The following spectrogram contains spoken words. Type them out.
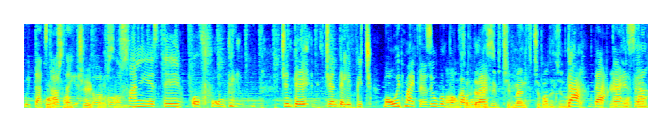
Uitați, corosan, asta ce e corosan? corosan este of, un pic gen de, gen de lipici. Mă uit mai târziu în vocabular. Ah, un fel de adeziv ciment, ceva de genul Da, ăsta. da, okay, care, să,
